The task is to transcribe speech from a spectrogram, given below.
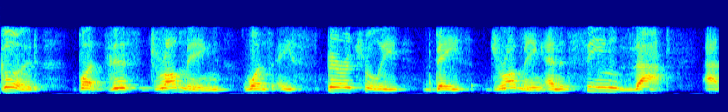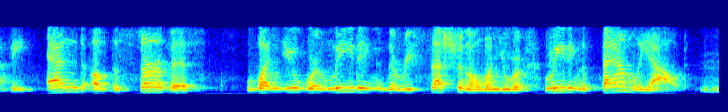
good, but this drumming was a spiritually based drumming. And it seemed that at the end of the service when you were leading the recessional, when you were leading the family out mm-hmm.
